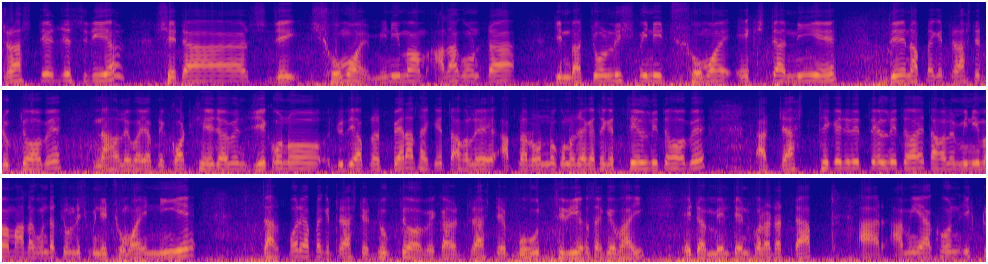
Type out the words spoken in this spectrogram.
ট্রাস্টের যে সিরিয়াল, সেটা যেই সময়, মিনিমাম আধা ঘণ্টা কিংবা চল্লিশ মিনিট সময় এক্সট্রা নিয়ে দেন আপনাকে ট্রাস্টে ঢুকতে হবে। না হলে ভাই আপনি কট খেয়ে যাবেন। যে কোনো যদি আপনার প্যারা থাকে, তাহলে আপনার অন্য কোনো জায়গা থেকে তেল নিতে হবে। আর ট্রাস্ট থেকে যদি তেল নিতে হয়, তাহলে মিনিমাম আধা ঘণ্টা চল্লিশ মিনিট সময় নিয়ে তারপরে আপনাকে ট্রাস্টে ঢুকতে হবে। কারণ ট্রাস্টের বহুত সিরিয়াল থাকে ভাই। এটা মেনটেন করাটা টাফ আর আমি এখন একটু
